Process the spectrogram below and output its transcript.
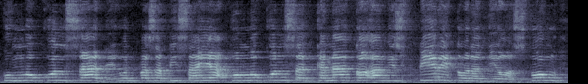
kumukunsad, ingon pa sa Bisaya, kumukunsad ka nato ang Espiritu ng Diyos. Kung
